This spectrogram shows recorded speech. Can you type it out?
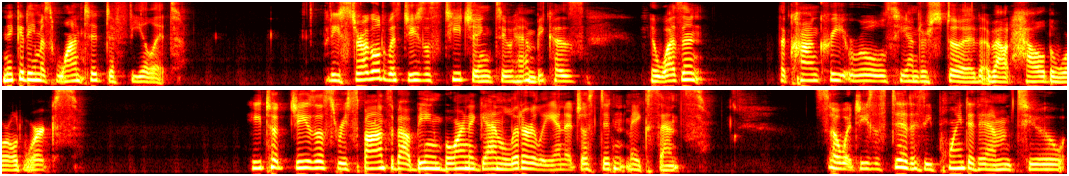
Nicodemus wanted to feel it. But he struggled with Jesus' teaching to him because it wasn't the concrete rules he understood about how the world works. He took Jesus' response about being born again literally, and it just didn't make sense. So, what Jesus did is he pointed him to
